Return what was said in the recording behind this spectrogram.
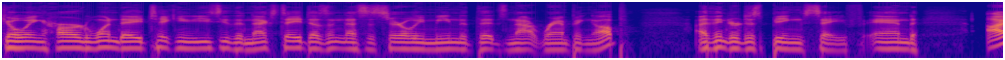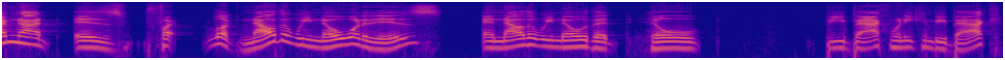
going hard one day, taking it easy the next day doesn't necessarily mean that it's not ramping up. I think they're just being safe. And I'm not as look now that we know what it is, and now that we know that he'll be back when he can be back.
